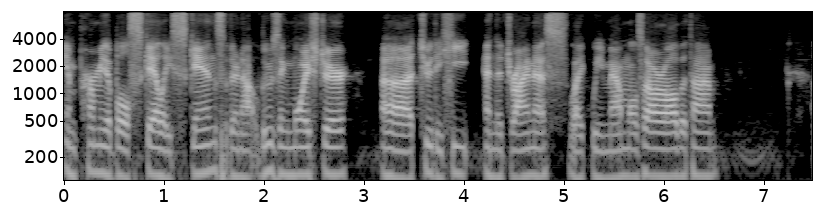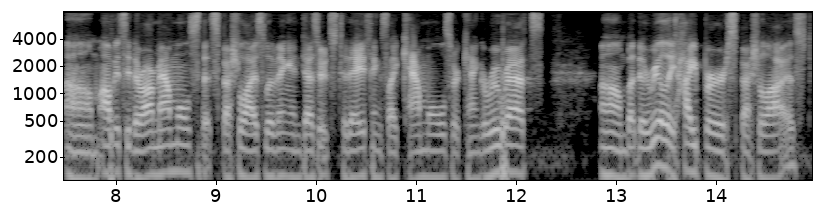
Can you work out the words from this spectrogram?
impermeable scaly skin, so they're not losing moisture uh, to the heat and the dryness like we mammals are all the time. Um, obviously, there are mammals that specialize living in deserts today, things like camels or kangaroo rats, um, but they're really hyper specialized.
